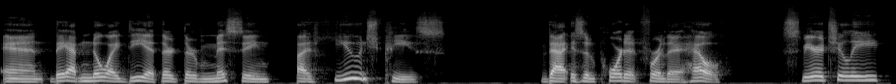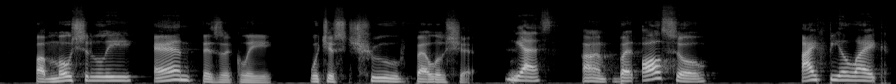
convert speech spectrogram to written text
And they have no idea they're they're missing a huge piece that is important for their health spiritually, emotionally, and physically, which is true fellowship. Yes. Um, but also, I feel like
